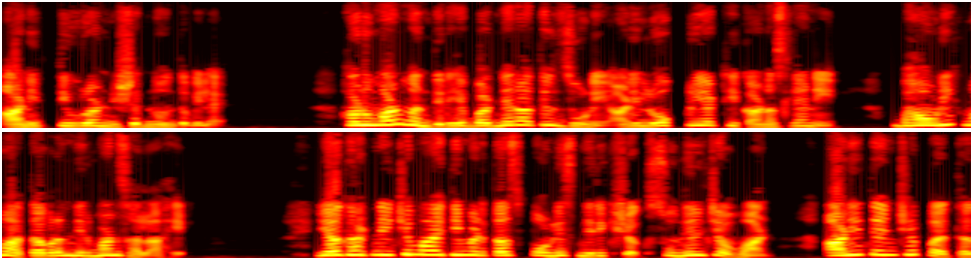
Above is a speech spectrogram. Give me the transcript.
आणि तीव्र निषेध नोंदविलाय. हनुमान मंदिर हे बडनेरातील जुने आणि लोकप्रिय ठिकाण असल्याने भावनिक वातावरण निर्माण झालं आहे. या घटनेची माहिती मिळताच पोलीस निरीक्षक सुनील चव्हाण आणि त्यांचे पथक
